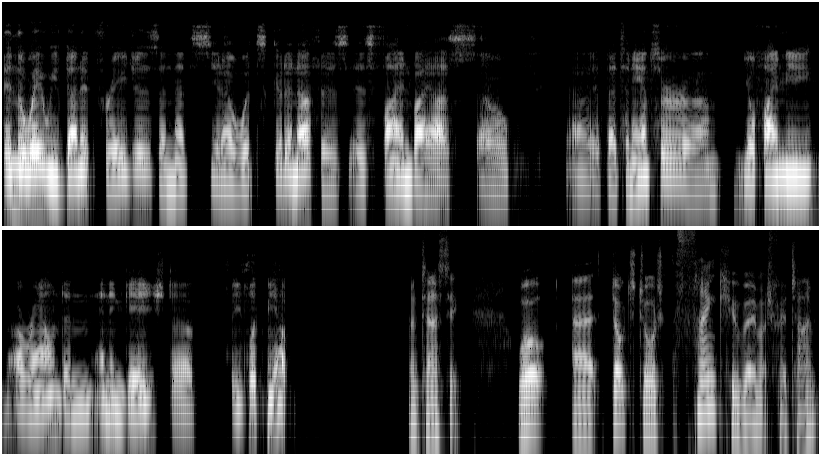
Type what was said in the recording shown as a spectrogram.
in the way we've done it for ages and that's, you know, what's good enough is, is fine by us. So uh, if that's an answer, um, you'll find me around and, and engaged. Uh, please look me up. Fantastic. Well, uh, Dr. George, thank you very much for your time.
